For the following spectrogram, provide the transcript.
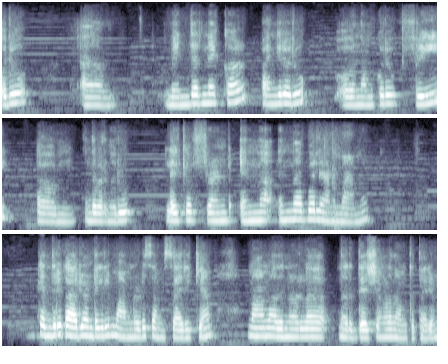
ഒരു മെന്ററിനേക്കാൾ ഭയങ്കര ഒരു നമുക്കൊരു ഫ്രീ എന്താ പറയുന്ന ഒരു ലൈക്ക് എ ഫ്രണ്ട് എന്ന എന്ന പോലെയാണ് മാം. നമുക്ക് എന്തൊരു കാര്യം ഉണ്ടെങ്കിലും മാമിനോട് സംസാരിക്കാം. മാം അതിനുള്ള നിർദ്ദേശങ്ങൾ നമുക്ക് തരും.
